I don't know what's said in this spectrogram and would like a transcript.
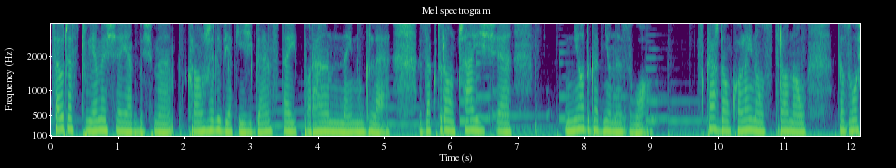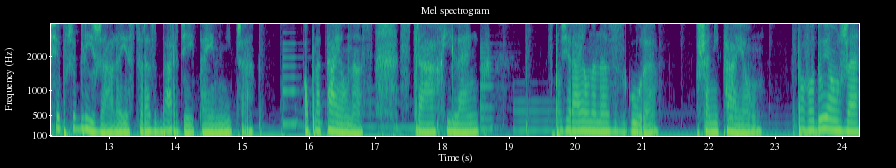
Cały czas czujemy się, jakbyśmy krążyli w jakiejś gęstej, porannej mgle, za którą czai się nieodgadnione zło. Z każdą kolejną stroną to zło się przybliża, ale jest coraz bardziej tajemnicze. Oplatają nas strach i lęk, spozierają na nas z góry, przenikają, powodują, że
